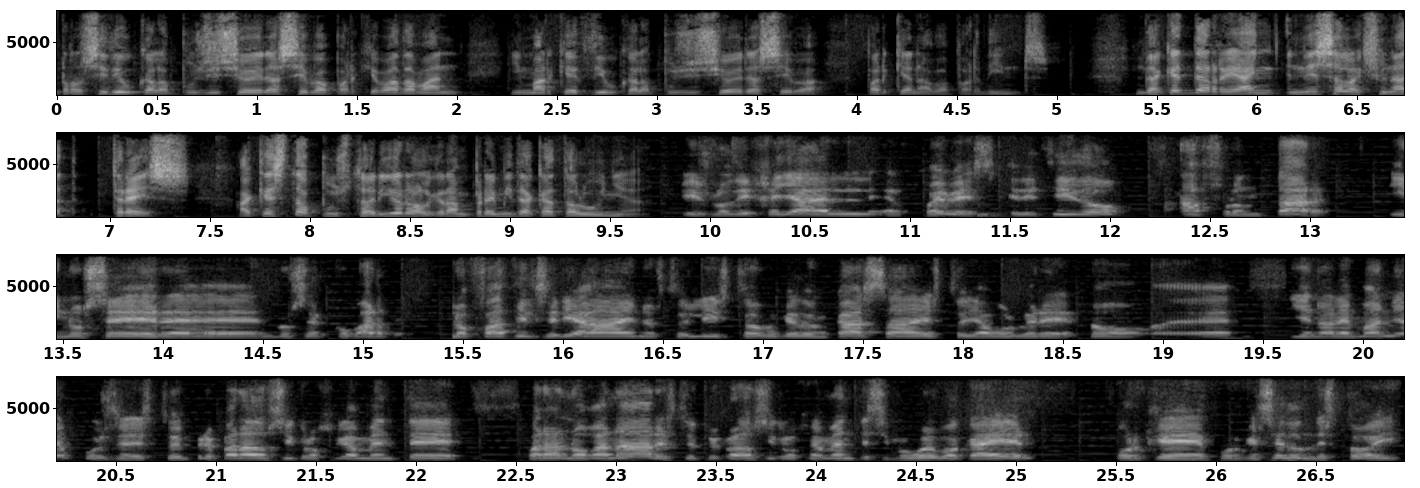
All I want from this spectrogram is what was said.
Rossi diu que la posició era seva perquè va davant i Márquez diu que la posició era seva perquè anava per dins. D'aquest darrer any n'he seleccionat tres. Aquesta posterior al Gran Premi de Catalunya. Y os lo dije ya el, el jueves, he decidido afrontar y no ser, eh, no ser cobarde. Lo fácil sería, ay, no estoy listo, me quedo en casa, esto ya volveré. No, eh, y en Alemania pues estoy preparado psicológicamente para no ganar, estoy preparado psicológicamente si me vuelvo a caer, porque, porque sé dónde estoy.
